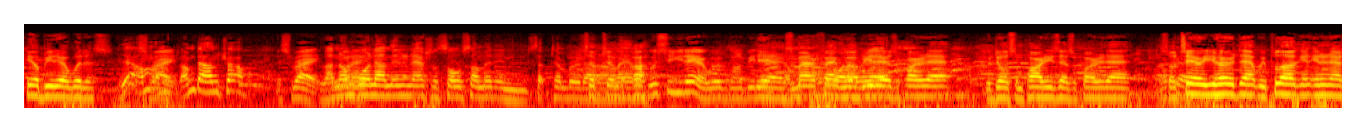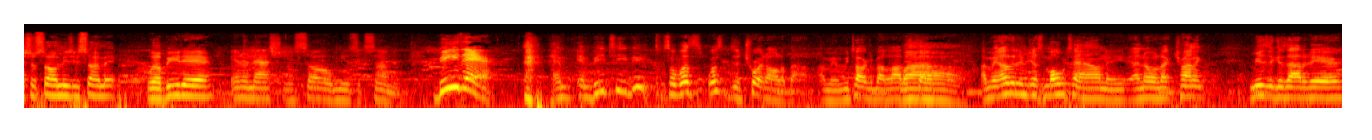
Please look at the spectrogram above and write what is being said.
he'll be there with us. Yeah, I'm, right. I'm, I'm down to travel. That's right. I know I'm going down to the International Soul Summit in September down September. in Uh, We'll see you there. We're gonna be Yeah, there. as a matter of fact, we'll be there as a part of that. We're doing some parties as a part of that. So Okay. Terry, you heard that? We plug in International Soul Music Summit. We'll be there. International Soul Music Summit. Be there. and, and BTV. So what's what's Detroit all about? I mean, we talked about a lot of Wow. stuff. I mean, other than just Motown, and I know electronic music is out of there.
